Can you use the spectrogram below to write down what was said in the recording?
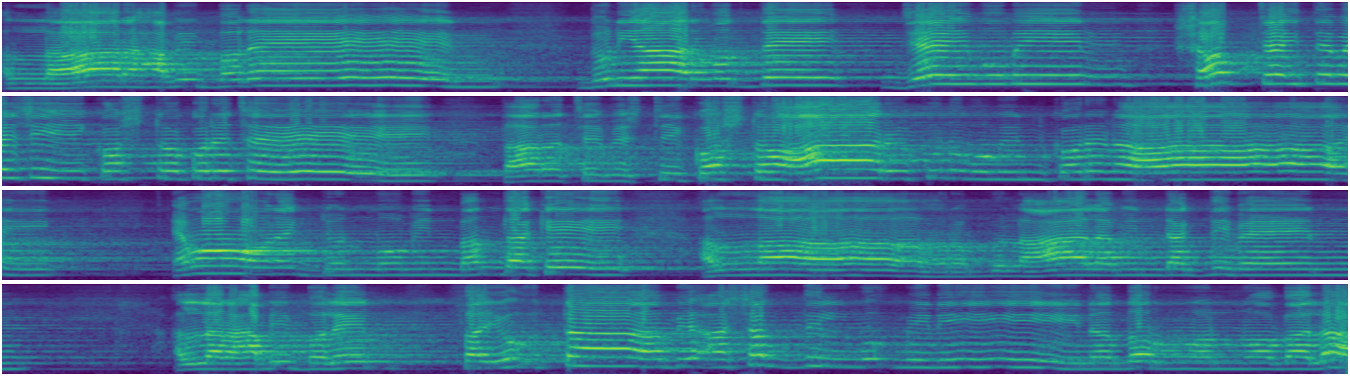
আল্লাহর হাবিব বলেন, দুনিয়ার মধ্যে যেই মুমিন সবচাইতে বেশি কষ্ট করেছে, তার চেয়ে বেশি কষ্ট আর কোনো মুমিন করে নাই। এমন একজন মুমিন বান্দাকে আল্লাহ রব্বুল আলামিন ডাক দিবেন। আল্লাহর হাবিব বলেন, ফায়ুতা বিআশাদ্দিল মুমিনিনা দাররান ওয়া বালা।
